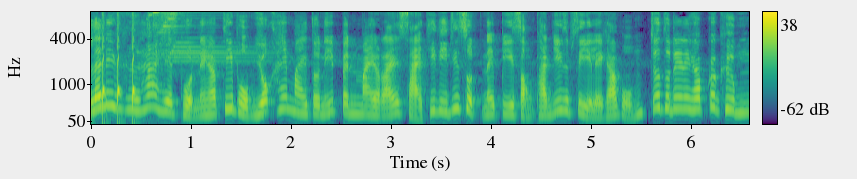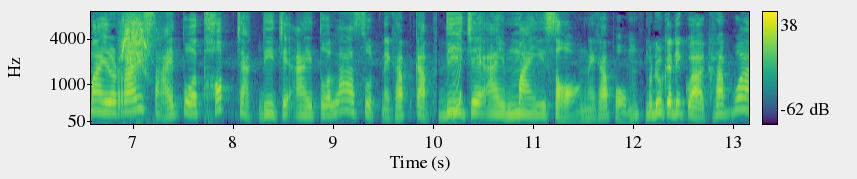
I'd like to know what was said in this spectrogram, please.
และนี่คือ 5 เหตุผลนะครับที่ผมยกให้ไมค์ตัวนี้เป็นไมค์ไร้สายที่ดีที่สุดในปี 2024 เลยครับผม เจ้าตัวนี้นะครับก็คือไมค์ไร้สายตัวท็อปจาก DJI ตัวล่าสุดนะครับกับ DJI ไม2นะครับผม มาดูกันดีกว่าครับว่า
